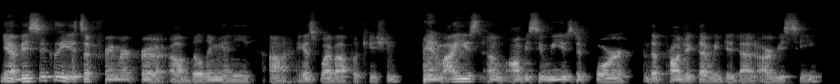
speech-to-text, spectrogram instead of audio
Yeah, basically, it's a framework for uh, building any, uh, I guess, web application. And I used, um, obviously, we used it for the project that we did at RBC.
